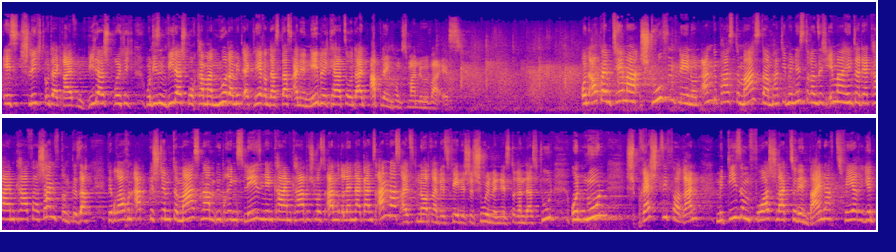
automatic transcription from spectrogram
ist schlicht und ergreifend widersprüchlich und diesen Widerspruch kann man nur damit erklären, dass das eine Nebelkerze und ein Ablenkungsmanöver ist. Und auch beim Thema Stufenpläne und angepasste Maßnahmen hat die Ministerin sich immer hinter der KMK verschanzt und gesagt, wir brauchen abgestimmte Maßnahmen. Übrigens lesen den KMK-Beschluss andere Länder ganz anders, als die nordrhein-westfälische Schulministerin das tut. Und nun sprecht sie voran mit diesem Vorschlag zu den Weihnachtsferien,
